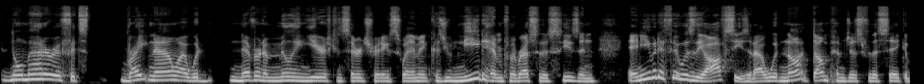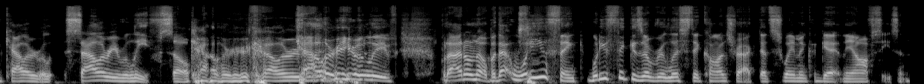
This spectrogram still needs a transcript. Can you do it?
no matter if it's right now, I would never in a million years consider trading Swayman because you need him for the rest of the season. And even if it was the offseason, I would not dump him just for the sake of calorie salary relief. So calorie, calorie, calorie relief. But I don't know. But that what do you think? What do you think is a realistic contract that Swayman could get in the offseason?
